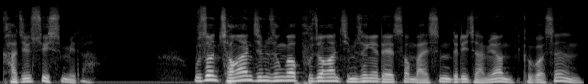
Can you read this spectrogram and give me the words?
가질 수 있습니다. 우선 정한 짐승과 부정한 짐승에 대해서 말씀드리자면 그것은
